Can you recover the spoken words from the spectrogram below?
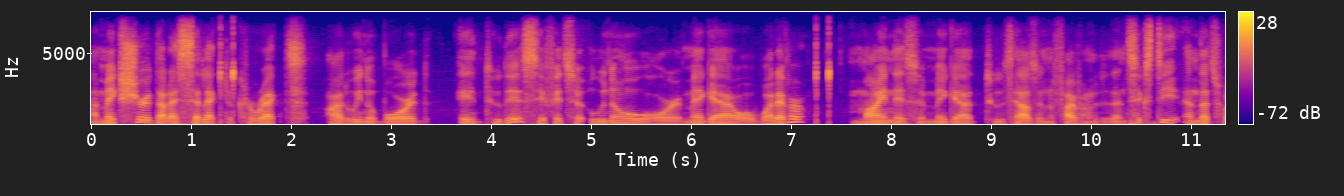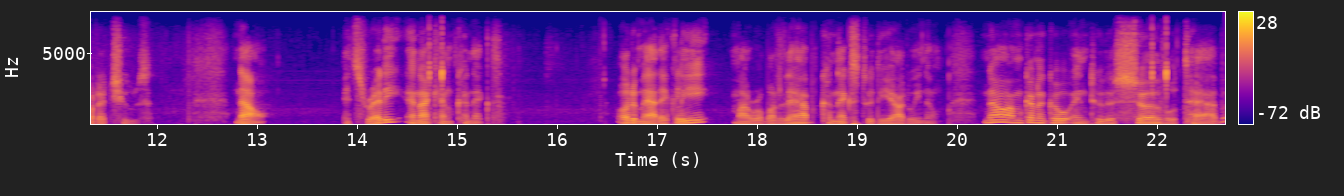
I make sure that I select the correct Arduino board into this, if it's a Uno or a Mega or whatever. Mine is a Mega 2560 and that's what I choose. Now it's ready and I can connect. Automatically MyRobotLab connects to the Arduino. Now I'm going to go into the servo tab.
